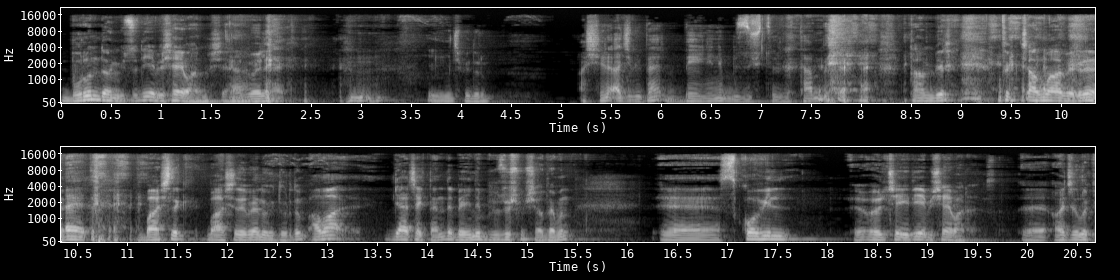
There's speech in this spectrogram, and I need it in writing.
Burun döngüsü diye bir şey varmış yani böyle. İlginç bir durum. Aşırı acı biber beynini büzüştürdü. Tam bir... Tam bir tık çalma haberi değil mi? evet. Başlık başlığı ben uydurdum ama gerçekten de beyni büzüşmüş adamın. Ee, Scoville e, ölçeği diye bir şey var. Ee, acılık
